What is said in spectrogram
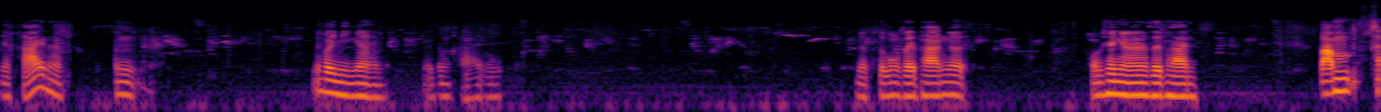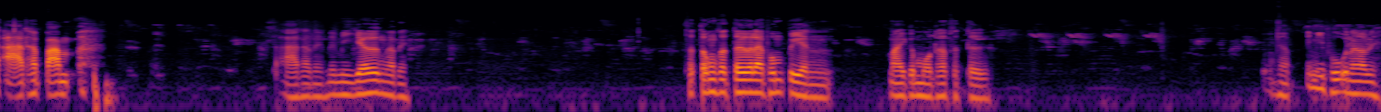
อยากขายนะครับมันไม่ค่อยมีงานเลยต้องขายแบบสมงสายพานก็พร้อมใช้งานสายพาน ปั๊มสะอาดครับปั๊มสะอาดครับเนี่ยไม่มีเยิ้มครับเนี่ย สตรงสเตอร์อะไรผมเปลี่ยนใหม่กันหมดครับสเตอร์ครับไม่มีผุนะครับนี่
